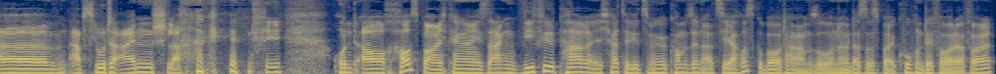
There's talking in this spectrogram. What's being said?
äh, absoluter Einschlag irgendwie. Und auch Hausbau. Ich kann gar nicht sagen, wie viele Paare ich hatte, die zu mir gekommen sind, als sie ihr Haus gebaut haben. So, ne? Das ist bei Kuchen TV der Fall.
